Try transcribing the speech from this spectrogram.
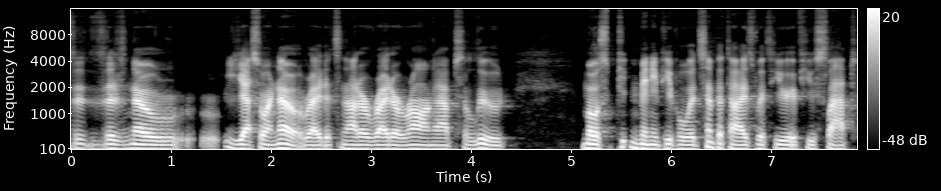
th- there's no yes or no right? It's not a right or wrong absolute most many people would sympathize with you if you slapped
